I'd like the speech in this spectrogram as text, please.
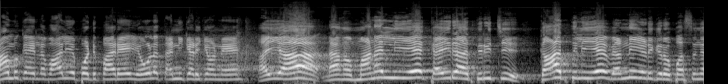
தாம்பு கயிறுல வாளியை போட்டு பாரு எவ்வளவு தண்ணி கிடைக்கும்னு. ஐயா நாங்க மணல்லையே கயிறா திரிச்சு காத்துலயே வெண்ணெய் எடுக்கிற பசங்க.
